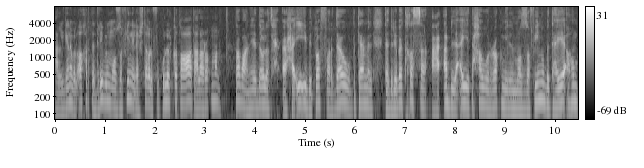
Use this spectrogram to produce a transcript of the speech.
على الجانب الآخر تدريب الموظفين اللي هيشتغلوا في كل القطاعات على الرقمنه طبعا هي الدولة ح- حقيقي بتوفر ده وبتعمل تدريبات خاصة ع- قبل أي تحول رقمي للموظفين وبتهيئهم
